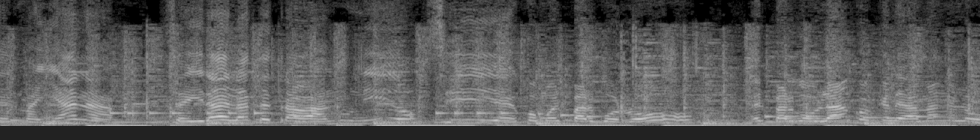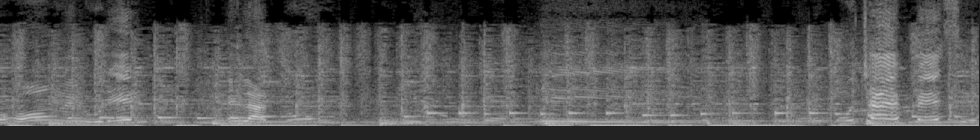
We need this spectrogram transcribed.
del mañana, seguir adelante trabajando unidos, sí, eh, como el pargo rojo, el pargo blanco que le llaman el ojón, el urel, el atún, y muchas especies.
